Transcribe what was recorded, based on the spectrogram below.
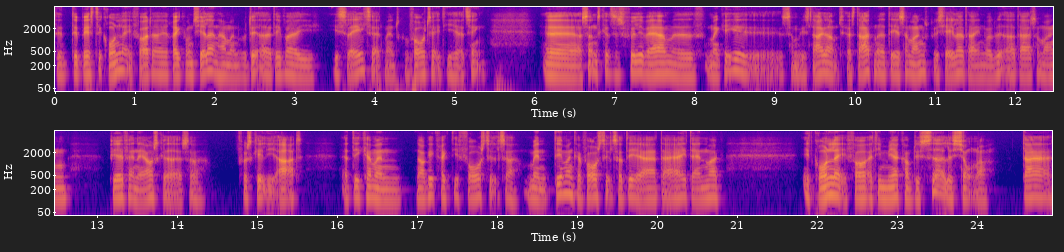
det, det bedste grundlag for det. Og i Region Sjælland har man vurderet, at det var i, i Slagelse, at man skulle foretage de her ting. Øh, og sådan skal det selvfølgelig være med, man kan ikke, øh, som vi snakkede om til at starte med, at det er så mange specialer, der er involveret, og der er så mange PFA nerveskader, altså forskellige art, at det kan man nok ikke rigtig forestille sig. Men det, man kan forestille sig, det er, at der er i Danmark et grundlag for, at de mere komplicerede lesioner, der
